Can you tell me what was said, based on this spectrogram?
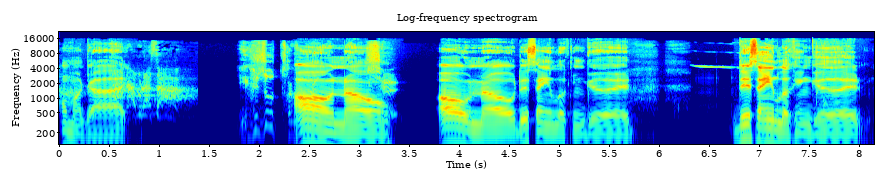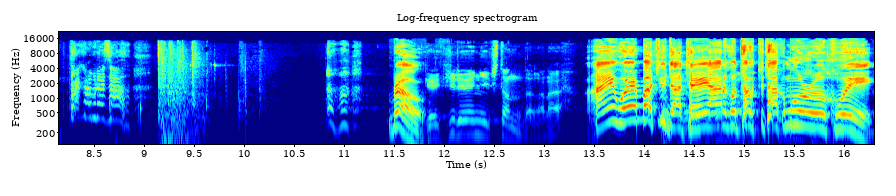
Oh my god. Oh no. Oh no. This ain't looking good. This ain't looking good. Bro. I ain't worried about you, Date. I gotta go talk to Takamura real quick.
